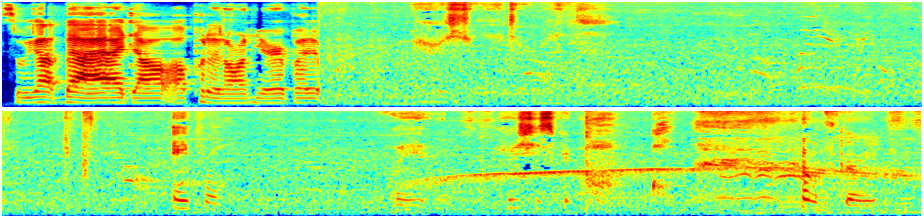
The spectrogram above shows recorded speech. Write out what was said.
so we got that i doubt i'll put it on here but it, Where's Julia Durbin? April. Wait, who's she screaming? Oh, oh. that was great. This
